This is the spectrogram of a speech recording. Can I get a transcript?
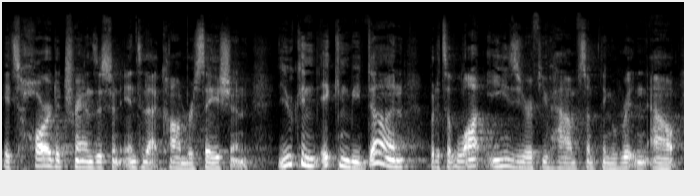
it's hard to transition into that conversation. You can it can be done, but it's a lot easier if you have something written out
